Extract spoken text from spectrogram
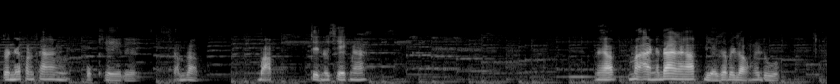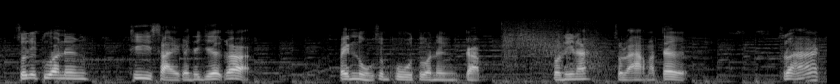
ตัวนี้ค่อนข้างโอเคเลยสำหรับบัฟเจโนเช็คนะ นะครับ มาอ่านกันได้นะครับ เดี๋ยวจะไปลองให้ดู ส่วนอีกตัวหนึ่งที่ใส่กันเยอะๆก็เป็นหนูชมพูตัวหนึ่งกับตัวนี้นะโซลาร์มาเตอร์โซลาร์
